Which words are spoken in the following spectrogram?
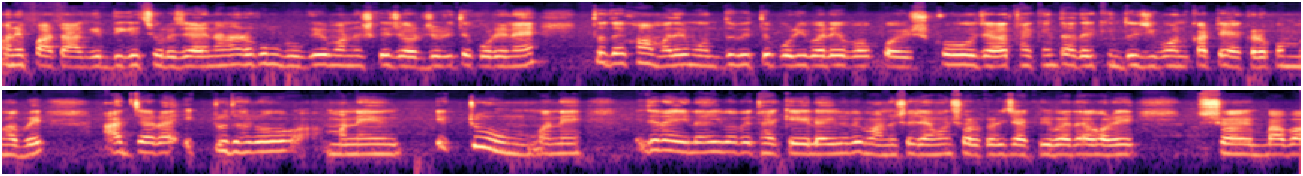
মানে পাটা আগের দিকে চলে যায়, নানা রকম রোগে মানুষকে জর্জরিত করে নেয়। তো দেখো, আমাদের মধ্যবিত্ত পরিবারে বা বয়স্ক যারা থাকেন, তাদের কিন্তু জীবন কাটে একরকমভাবে আর যারা একটু ধরো মানে একটু মানে যারা এলাহিভাবে থাকে এলাহিভাবে মানুষের যেমন সরকারি চাকরি বাদা ঘরে বাবা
